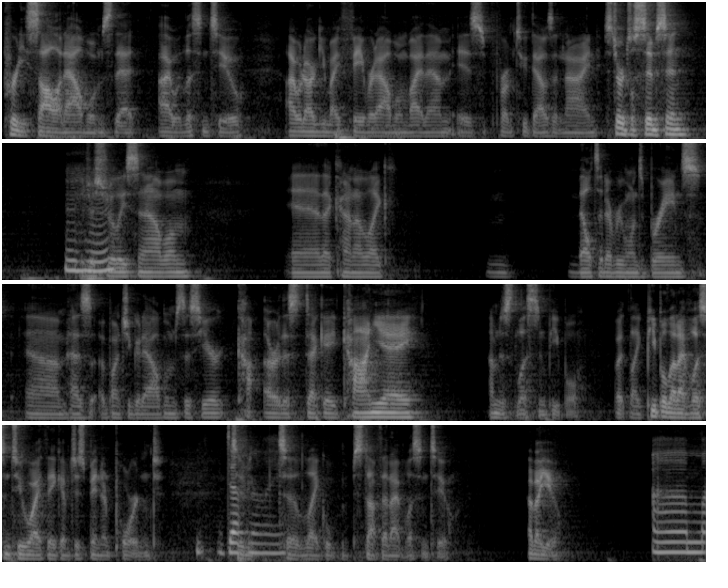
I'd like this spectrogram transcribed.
pretty solid albums that I would listen to. I would argue my favorite album by them is from 2009. Sturgill Simpson, Mm-hmm. just released an album, and that kind of like m- melted everyone's brains. Um, has a bunch of good albums this year or this decade. Kanye, I'm just listing people, but like people that I've listened to, I think have just been important Definitely. to, to like stuff that I've listened to. How about you? um,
